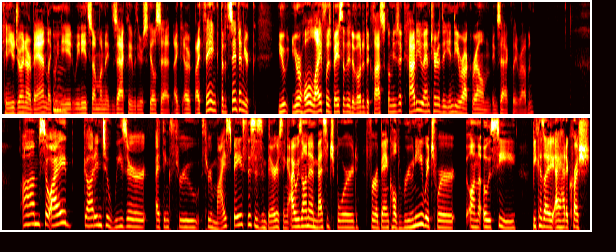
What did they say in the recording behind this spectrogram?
can you join our band? Like we need we need someone exactly with your skill set." I, I think, but at the same time, you're you your whole life was basically devoted to classical music. How do you enter the indie rock realm exactly, Robin? Um, so I got into Weezer, I think through through MySpace. This is embarrassing. I was on a message board for a band called Rooney, which were on the OC because I, I had a crush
